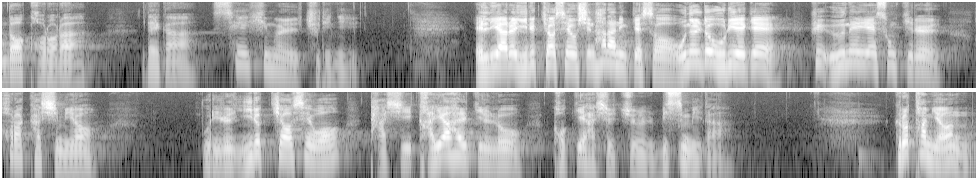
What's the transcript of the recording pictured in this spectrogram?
너 걸어라 내가 새 힘을 주리니 엘리야를 일으켜 세우신 하나님께서 오늘도 우리에게 그 은혜의 손길을 허락하시며 우리를 일으켜 세워 다시 가야 할 길로 걷게 하실 줄 믿습니다. 그렇다면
